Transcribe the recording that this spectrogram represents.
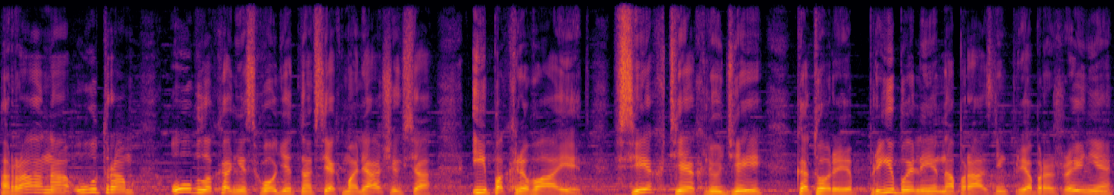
рано утром облако не сходит на всех молящихся и покрывает всех тех людей, которые прибыли на праздник преображения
